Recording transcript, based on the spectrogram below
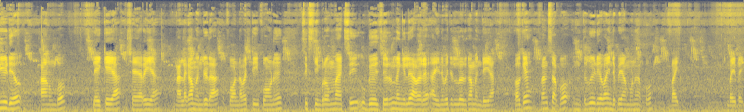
വീഡിയോ കാണുമ്പോൾ ലൈക്ക് ചെയ്യുക ഷെയർ ചെയ്യുക നല്ല കമന്റ് ഇടുക ഫോണിനെ പറ്റി ഫോണ് സിക്സ്റ്റീൻ പ്രോ മാക്സ് ഉപയോഗിച്ചവരുണ്ടെങ്കിൽ അവരെ അതിനെ പറ്റിയുള്ള കമന്റ് ചെയ്യുക ഓക്കെ ഫ്രണ്ട്സ് അപ്പോൾ ഇന്നത്തെ വീഡിയോ വൈൻഡപ്പ് ചെയ്യാൻ പോണ്. അപ്പോൾ ബൈ ബൈ ബൈ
